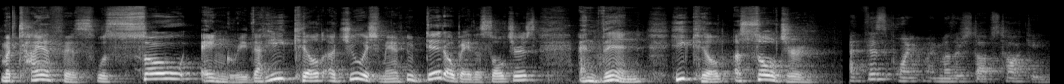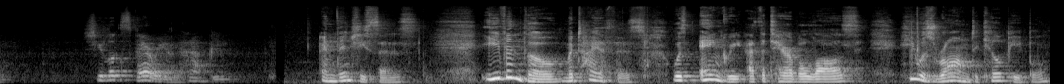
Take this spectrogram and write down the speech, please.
Matthias was so angry that he killed a Jewish man who did obey the soldiers, and then he killed a soldier. At this point, my mother stops talking. She looks very unhappy. And then she says, Even though Matthias was angry at the terrible laws, he was wrong to kill people.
